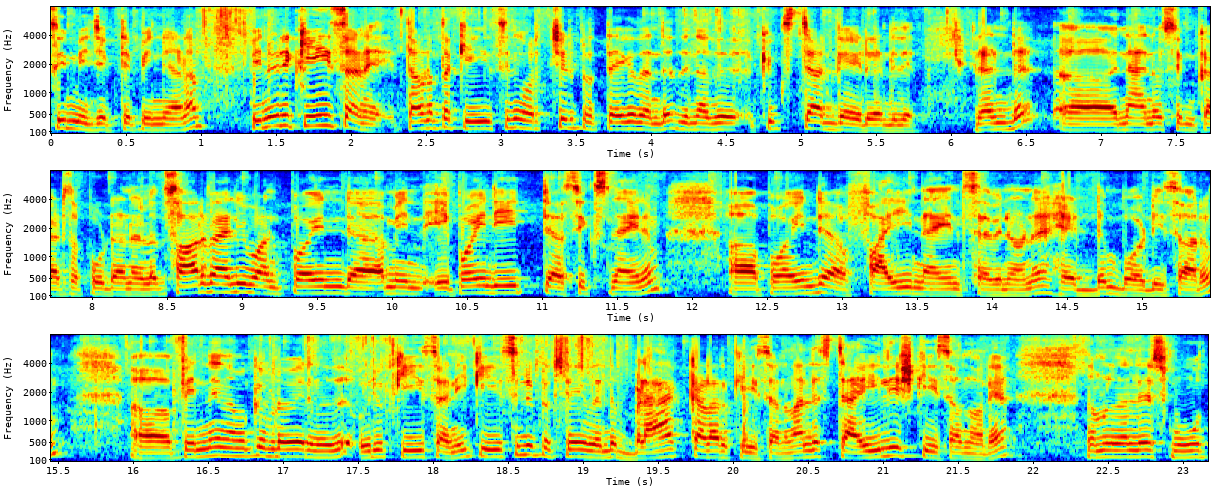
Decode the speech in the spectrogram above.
സിം ഇജക്റ്റ് പിന്നെയാണ് പിന്നെ ഒരു കേസാണ് ഇത്തവണത്തെ കേസിന് കുറച്ചൊരു പ്രത്യേകത ഉണ്ട്. ഇതിനകത്ത് ക്വിക്ക് സ്റ്റാർട്ട് ഗൈഡ് കണ്ടില്ലേ? രണ്ട് നാനോ സിം കാർഡ് സപ്പോർട്ടാണ് ഉള്ളത്. SAR value one point I mean point eight six നയനും പോയിന്റ് ഫൈവ് നയൻ സെവനുമാണ് ഹെഡും ബോഡി സാറും പിന്നെ നമുക്ക് ഇവിടെ വരുന്നത് ഒരു കേസാണ് ഈ കേസിന് പ്രത്യേകത ഉണ്ട്. ബ്ലാക്ക് കളർ കേസാണ് നല്ല സ്റ്റൈലിഷ് കേസാന്ന് പറയാം. നമ്മൾ നല്ല സ്മൂത്ത്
